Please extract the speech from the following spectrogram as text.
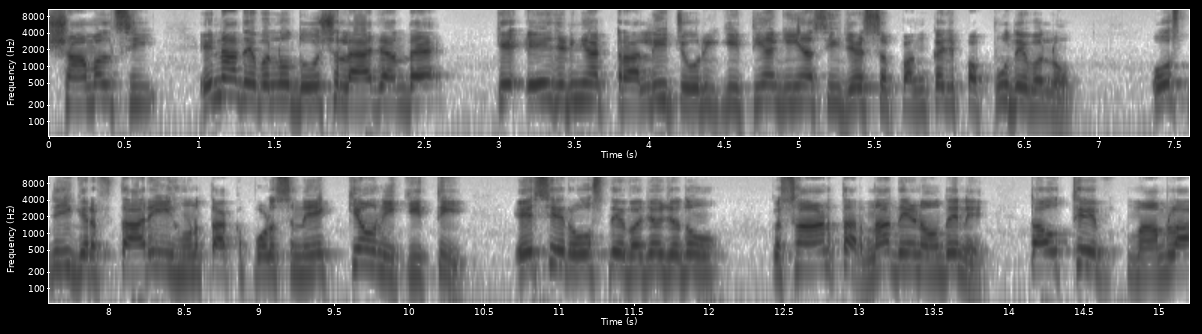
ਸ਼ਾਮਲ ਸੀ। ਇਹਨਾਂ ਦੇ ਵੱਲੋਂ ਦੋਸ਼ ਲਾਇਆ ਜਾਂਦਾ ਹੈ ਕਿ ਇਹ ਜਿਹੜੀਆਂ ਟਰਾਲੀ ਚੋਰੀ ਕੀਤੀਆਂ ਗਈਆਂ ਸੀ ਜਿਸ ਪੰਕਜ ਪੱਪੂ ਦੇ ਵੱਲੋਂ, ਉਸ ਦੀ ਗ੍ਰਿਫਤਾਰੀ ਹੁਣ ਤੱਕ ਪੁਲਿਸ ਨੇ ਕਿਉਂ ਨਹੀਂ ਕੀਤੀ? ਇਸੇ ਰੋਸ ਦੇ ਵਜੋਂ ਜਦੋਂ ਕਿਸਾਨ ਧਰਨਾ ਦੇਣ ਆਉਂਦੇ ਨੇ, ਤਾਂ ਉੱਥੇ ਮਾਮਲਾ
